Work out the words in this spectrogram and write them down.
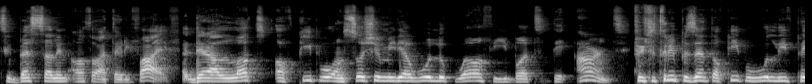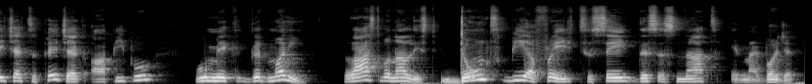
to best selling author at 35. There are lots of people on social media who look wealthy, but they aren't. 53% of people who live paycheck to paycheck are people who make good money. Last but not least, don't be afraid to say this is not in my budget.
